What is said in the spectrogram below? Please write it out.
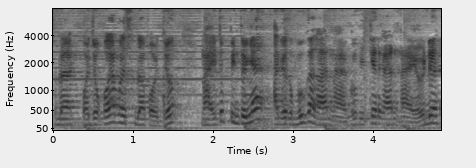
sebelah pojok pokoknya paling sebelah pojok nah itu pintunya agak kebuka kan? Nah gue pikir kan nah yaudah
